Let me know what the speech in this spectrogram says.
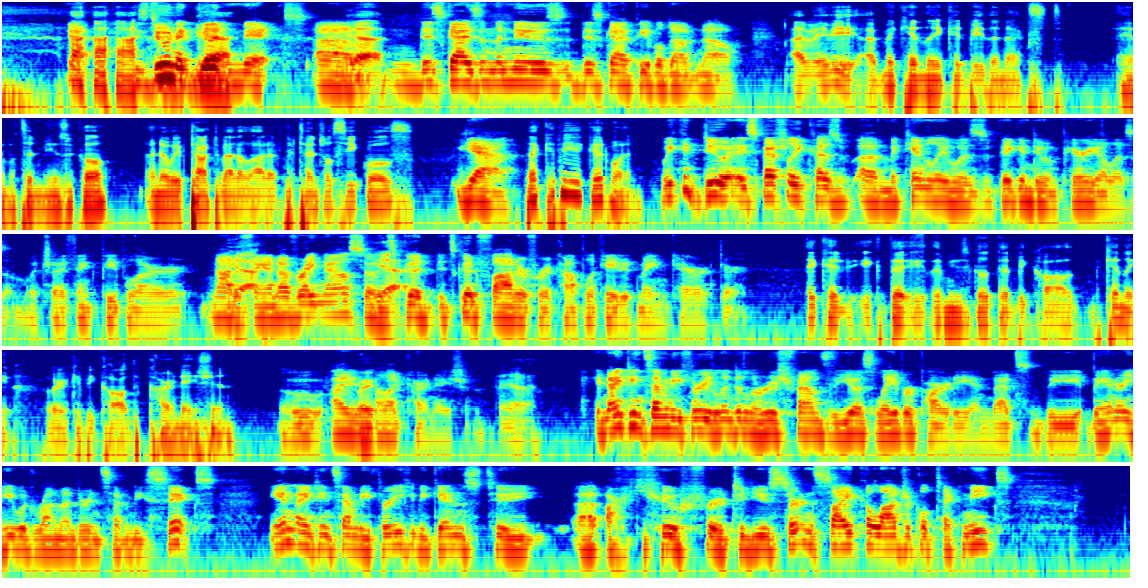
Yeah, he's doing a good Yeah. mix. Um, Yeah. This guy's in the news. This guy people don't know. I, maybe uh, McKinley could be the next Hamilton musical. I know we've talked about a lot of potential sequels. Yeah, That could be a good one. we could do it, especially because uh, McKinley was big into imperialism, which I think people are not Yeah. a fan of right now. So it's good. It's good fodder for a complicated main character. It could it, the the musical could be called McKinley, or it could be called Carnation. Ooh, I, Right. I like Carnation. Yeah. In 1973, Lyndon LaRouche founds the U.S. Labor Party, and that's the banner he would run under in 76. In 1973, he begins to uh, argue for to use certain psychological techniques,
